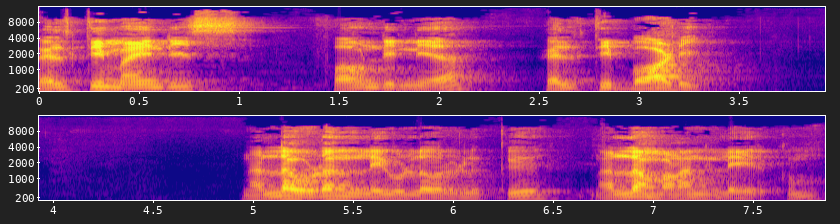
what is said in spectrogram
Healthy mind is found in a healthy body நல்ல உடல்நிலை உள்ளவர்களுக்கு நல்ல மனநிலை இருக்கும்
